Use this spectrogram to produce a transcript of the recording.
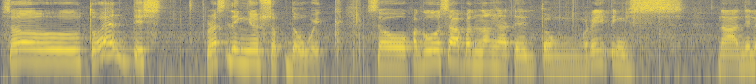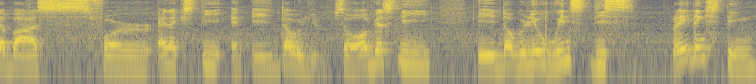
So, to end this wrestling news of the week, so, pag-uusapan lang natin tong ratings na nilabas for NXT and AEW. So, obviously, AEW wins this ratings thing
